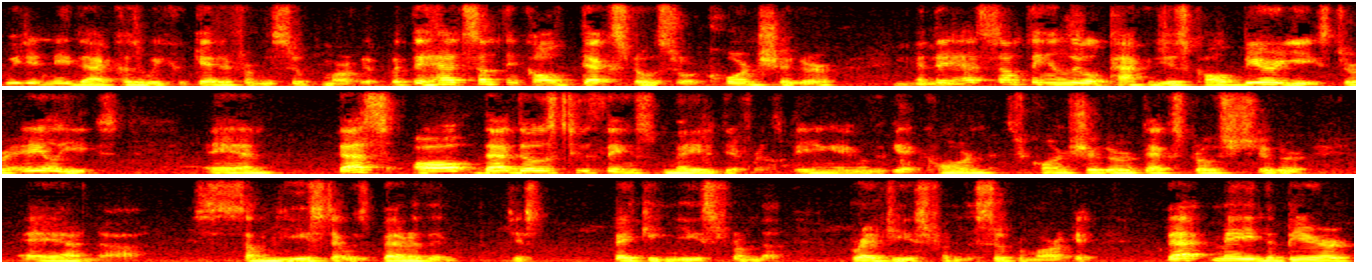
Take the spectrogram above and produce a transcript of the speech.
we didn't need that because we could get it from the supermarket. But they had something called dextrose or corn sugar, and they had something in little packages called beer yeast or ale yeast, and that's all that those two things made a difference. Being able to get corn corn sugar, dextrose sugar, and uh, some yeast that was better than just baking yeast from the bread yeast from the supermarket. That made the beer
